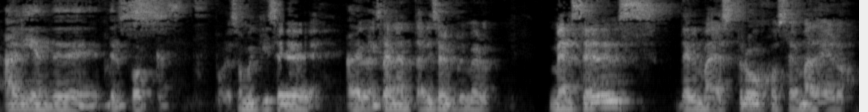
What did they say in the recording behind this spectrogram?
alguien de- del podcast. por eso me quise, me Adelante. quise adelantar y ser el primero. Mercedes del maestro José Madero.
